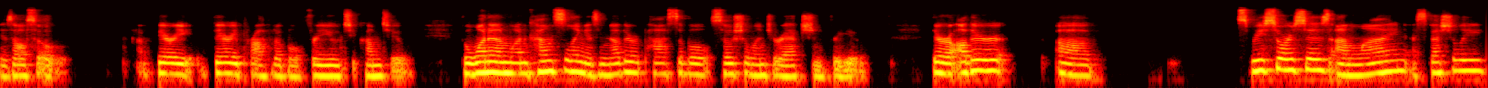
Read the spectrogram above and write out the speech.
is also very, very profitable for you to come to. The one on one counseling is another possible social interaction for you. There are other uh, resources online, especially.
